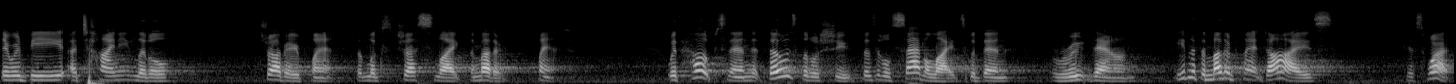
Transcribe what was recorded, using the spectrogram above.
there would be a tiny little strawberry plant that looks just like the mother plant. With hopes then that those little shoots, those little satellites, would then root down. Even if the mother plant dies, guess what?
